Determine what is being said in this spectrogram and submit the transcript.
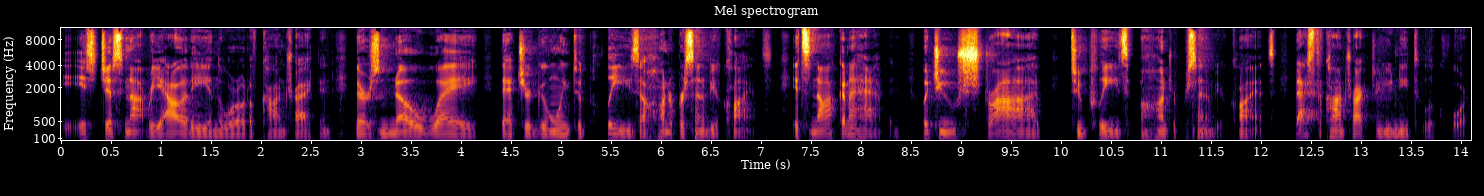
It's just not reality in the world of contracting. There's no way that you're going to please 100% of your clients. It's not going to happen, but you strive to please 100% of your clients. That's the contractor you need to look for.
